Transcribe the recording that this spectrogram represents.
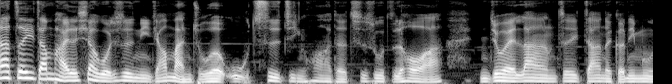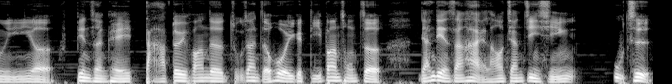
那这一张牌的效果就是，你只要满足了五次进化的次数之后啊，你就会让这一张的格里姆尼尔变成可以打对方的主战者或一个敌方从者两点伤害，然后将进行五次。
